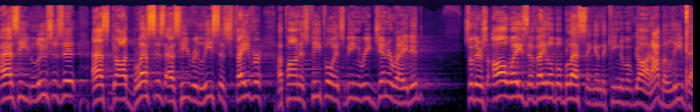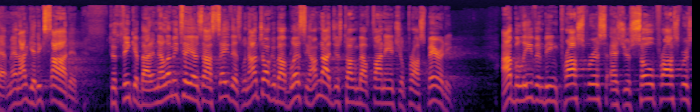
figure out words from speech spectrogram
As He loses it, as God blesses, as He releases favor upon His people, it's being regenerated. So there's always available blessing in the kingdom of God. I believe that, man. I get excited to think about it. Now, let me tell you, as I say this, when I talk about blessing, I'm not just talking about financial prosperity. I believe in being prosperous as your soul prospers,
